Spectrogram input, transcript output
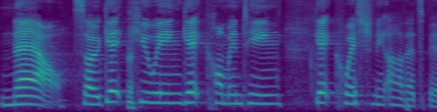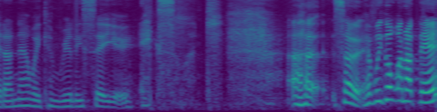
now. So get queuing, get commenting, get questioning. Ah, that's better. Now we can really see you. Excellent. Uh, so, have we got one up there?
